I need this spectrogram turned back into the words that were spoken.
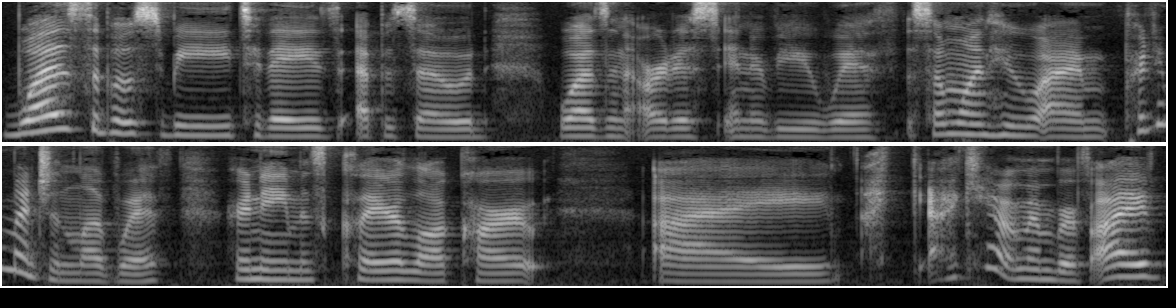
was supposed to be today's episode was an artist interview with someone who I'm pretty much in love with. Her name is Claire Lockhart. I, I I can't remember if I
